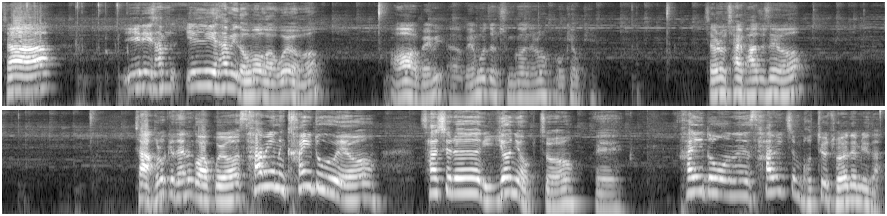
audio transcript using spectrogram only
자 1, 2, 3, 1, 2, 3이 넘어가고요 어, 메미, 어, 메모점 중간으로? 오케이, 오케이. 자, 여러분 잘 봐주세요. 자, 그렇게 되는 것 같고요. 3위는 카이도우예요. 사실은 이견이 없죠. 예. 카이도우는 4위쯤 버텨줘야 됩니다.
